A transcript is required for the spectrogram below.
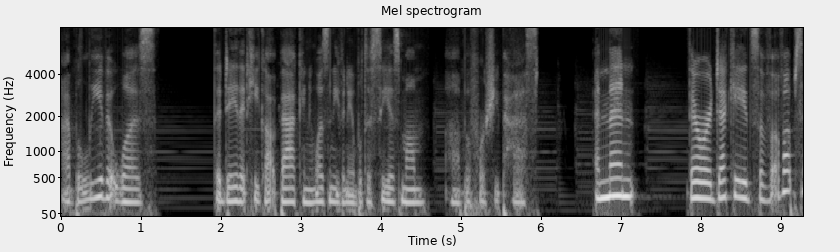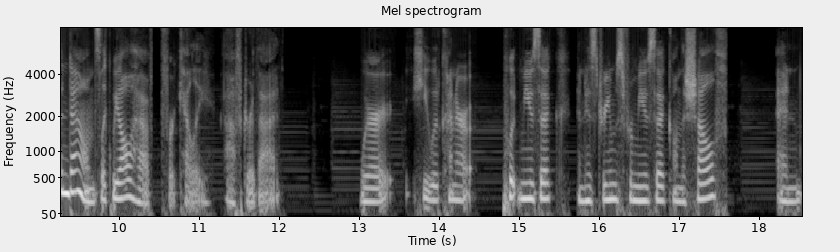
I believe it was the day that he got back, and he wasn't even able to see his mom uh, before she passed. And then there were decades of, of ups and downs, like we all have for Kelly after that, where he would kind of put music and his dreams for music on the shelf and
